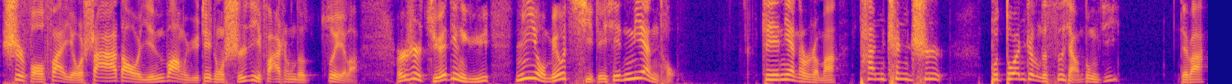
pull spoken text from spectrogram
是否犯有杀盗淫妄语这种实际发生的罪了，而是决定于你有没有起这些念头。这些念头是什么？贪嗔痴，不端正的思想动机，对吧？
